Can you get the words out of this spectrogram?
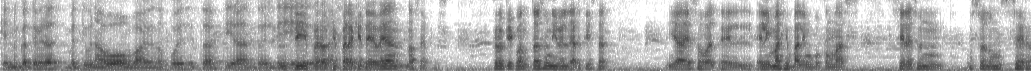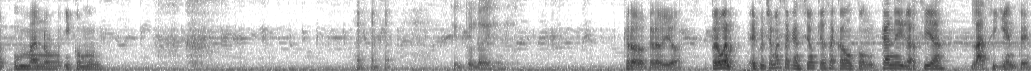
que nunca te hubieras metido una bomba no puedes estar tirando el dedo. Sí, pero que para que te vean, no sé, pues creo que cuando estás a un nivel de artista, ya eso, el, el imagen vale un poco más. Si eres un solo un ser humano y común. Si tú lo dices. Creo, creo yo. Pero bueno, escuchemos esta canción que ha sacado con Kanye García, la siguiente.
